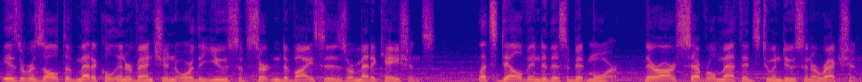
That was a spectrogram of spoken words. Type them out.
is a result of medical intervention or the use of certain devices or medications. Let's delve into this a bit more. There are several methods to induce an erection.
